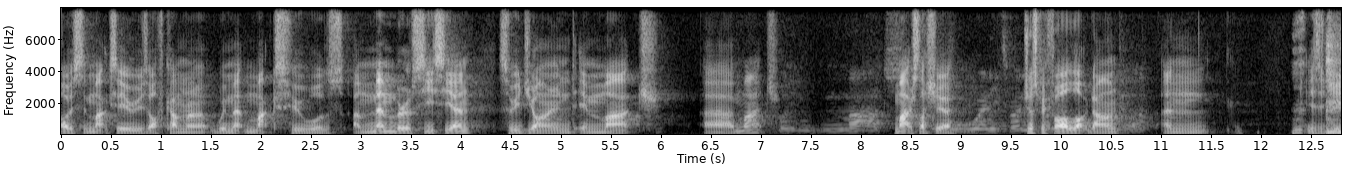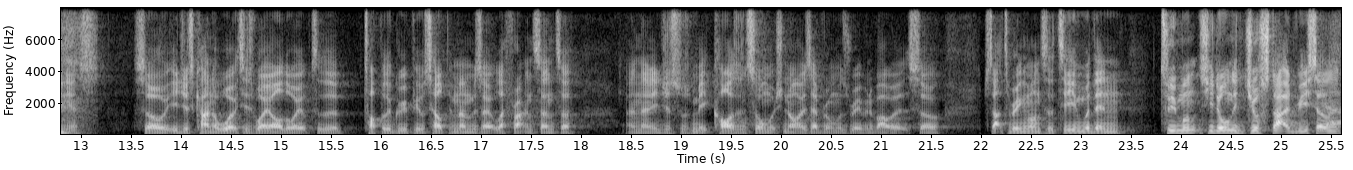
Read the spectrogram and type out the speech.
obviously Max here, who's off camera. We met Max, who was a member of CCN. So he joined in March, uh, March? March, March last year, just before lockdown. And he's a genius. So he just kind of worked his way all the way up to the top of the group. He was helping members out left, right, and centre, and then he just was make, causing so much noise. Everyone was raving about it. So just had to bring him onto the team within two months. You'd only just started reselling,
